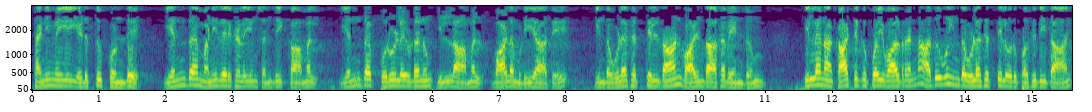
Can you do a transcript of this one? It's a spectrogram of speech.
தனிமையை எடுத்துக்கொண்டு எந்த மனிதர்களையும் சந்திக்காமல் எந்த பொருளுடனும் இல்லாமல் வாழ முடியாது. இந்த உலகத்தில்தான் வாழ்ந்தாக வேண்டும். இல்ல நான் காட்டுக்கு போய் வாழ்றேன்னா அதுவும் இந்த உலகத்தில் ஒரு பகுதிதான்.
